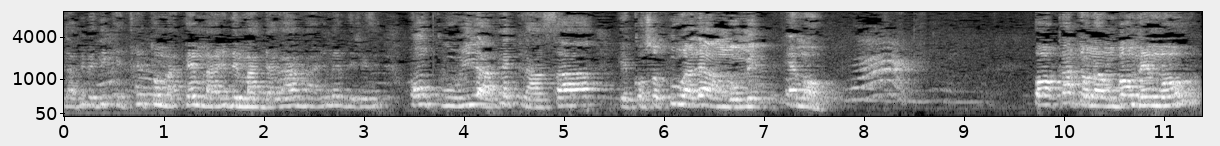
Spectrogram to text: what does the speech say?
La Bible dit que très tôt matin, Marie de Magdala, Marie mère de Jésus, ont couru avec l'encens et qu'on se pour aller embaumer. Est mort. Or, quand on embaume est mort,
